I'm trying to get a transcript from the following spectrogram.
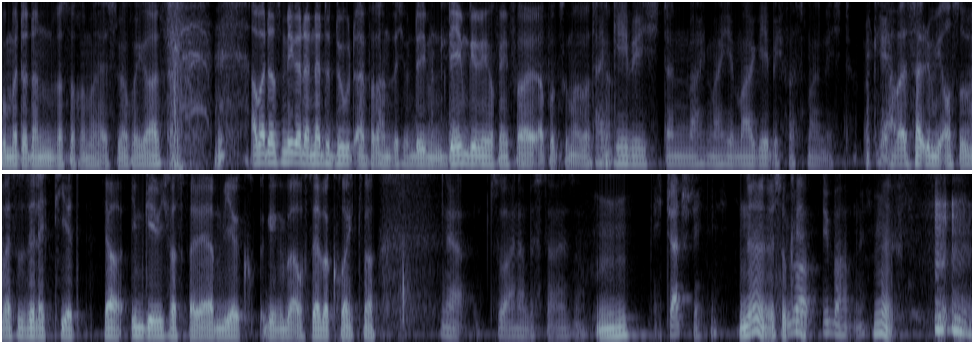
Womit er dann was auch immer ist, mir auch egal. Aber das ist mega der nette Dude einfach an sich und dem, dem gebe ich auf jeden Fall ab und zu mal was. Dann Ja. gebe ich, dann mache ich mal hier mal, gebe ich was, mal nicht. Okay. Ja, aber es ist halt irgendwie auch so, weißt du, selektiert. Ja, ihm gebe ich was, weil er mir gegenüber auch selber korrekt war. Ja, so einer bist du also. Mhm. Ich judge dich nicht. Nö, ist okay. Überhaupt, überhaupt nicht. Nö.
